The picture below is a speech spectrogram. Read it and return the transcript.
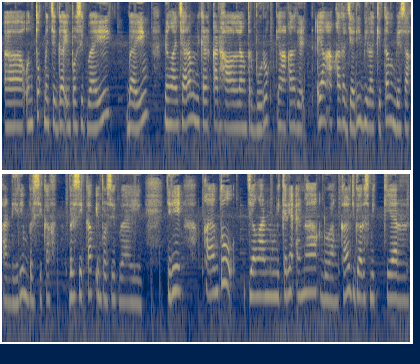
Eh, untuk mencegah impulsif buying, buying dengan cara memikirkan hal yang terburuk yang akan terjadi, yang akan terjadi bila kita membiasakan diri bersikap bersikap impulsif buying. Jadi kalian tuh jangan mikirnya enak doang, kalian juga harus mikir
